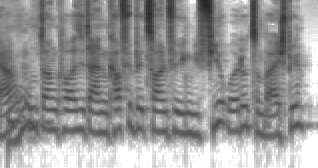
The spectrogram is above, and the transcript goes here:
Ja, mhm. und dann quasi deinen Kaffee bezahlen für irgendwie 4 Euro zum Beispiel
